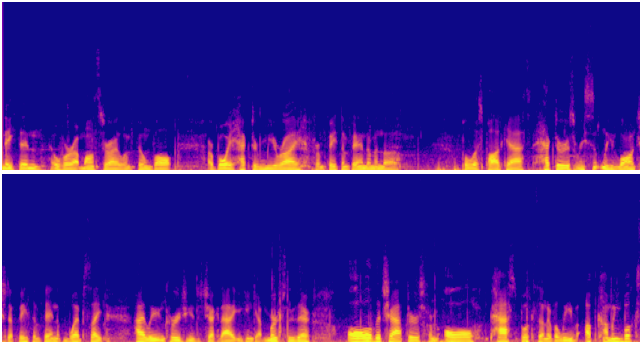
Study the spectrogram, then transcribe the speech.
Nathan over at Monster Island Film Vault, our boy Hector Mirai from Faith and Fandom and the Pull List podcast. Hector has recently launched a Faith and Fandom website. Highly encourage you to check it out. You can get merch through there. All the chapters from all past books and I believe upcoming books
